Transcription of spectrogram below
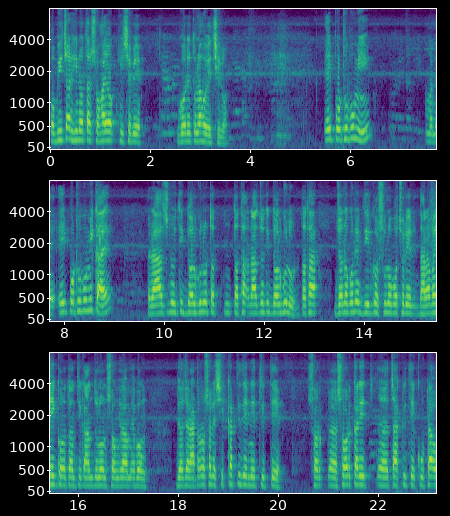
ও বিচারহীনতার সহায়ক হিসেবে গড়ে তোলা হয়েছিল। এই পটভূমি মানে এই পটভূমিকায় রাজনৈতিক দলগুলোর তথ- তথা রাজনৈতিক দলগুলোর তথা জনগণের দীর্ঘ ষোলো বছরের ধারাবাহিক গণতান্ত্রিক আন্দোলন, সংগ্রাম এবং দু হাজার আঠারো সালে শিক্ষার্থীদের নেতৃত্বে সরকারি চাকরিতে কোটা ও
